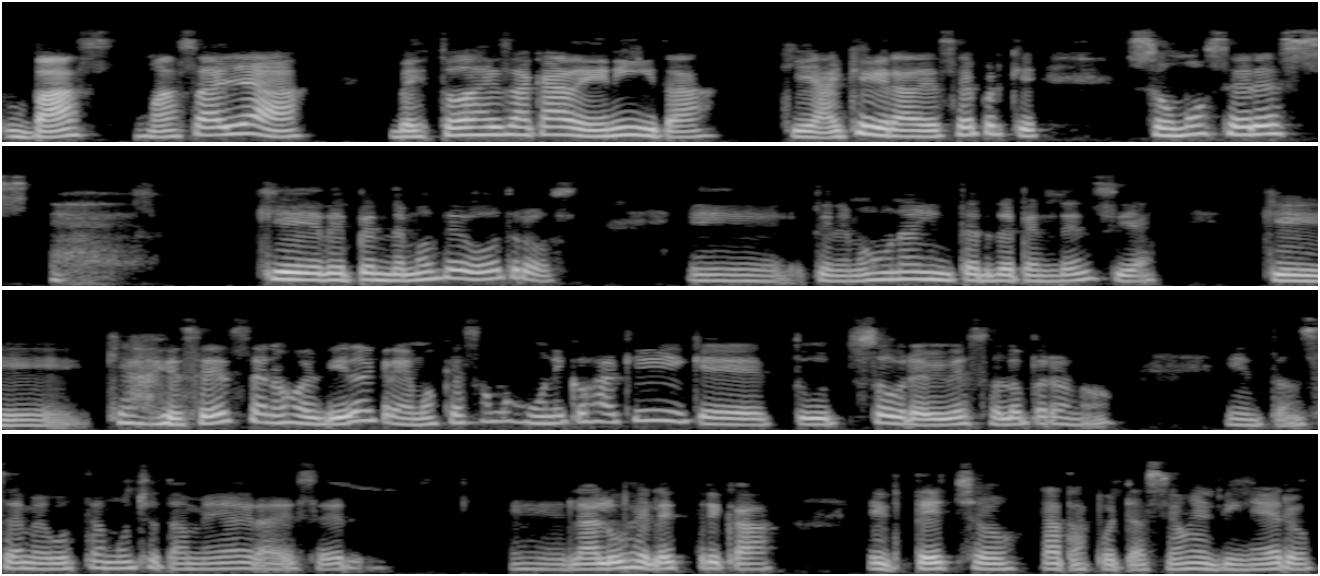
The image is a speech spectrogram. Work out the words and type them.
vas más allá, ves todas esas cadenitas que hay que agradecer porque somos seres que dependemos de otros. Eh, tenemos una interdependencia que, a veces se nos olvida, creemos que somos únicos aquí y que tú sobrevives solo, pero no. Y entonces me gusta mucho también agradecer eh, la luz eléctrica, el techo, la transportación, el dinero.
